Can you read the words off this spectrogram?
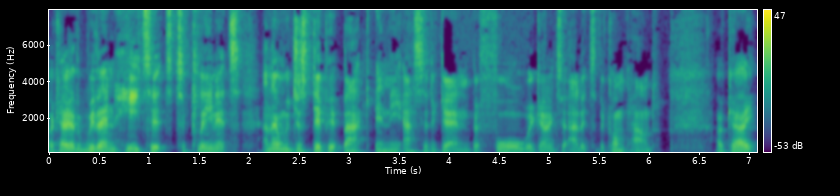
Okay, we then heat it to clean it, and then we just dip it back in the acid again before we're going to add it to the compound. Okay,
